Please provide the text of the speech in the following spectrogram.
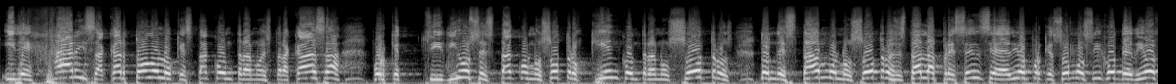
y dejar y sacar todo lo que está contra nuestra casa, porque si Dios está con nosotros, ¿quién contra nosotros? Donde estamos nosotros está la presencia de Dios porque somos hijos de Dios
